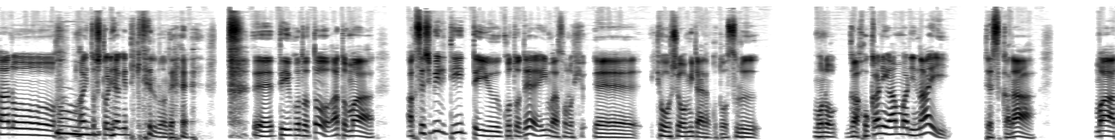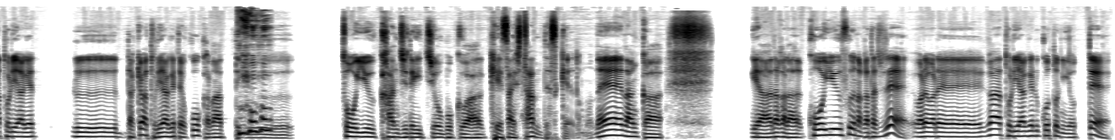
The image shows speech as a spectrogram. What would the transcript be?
あの毎年取り上げてきてるので、えーっていうことと、あとまあ、アクセシビリティっていうことで、今その、えー表彰みたいなことをするものが他にあんまりないですから、まあ取り上げるだけは取り上げておこうかなっていう、そういう感じで一応僕は掲載したんですけれどもね。なんか、いや、だからこういう風な形で我々が取り上げることによって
